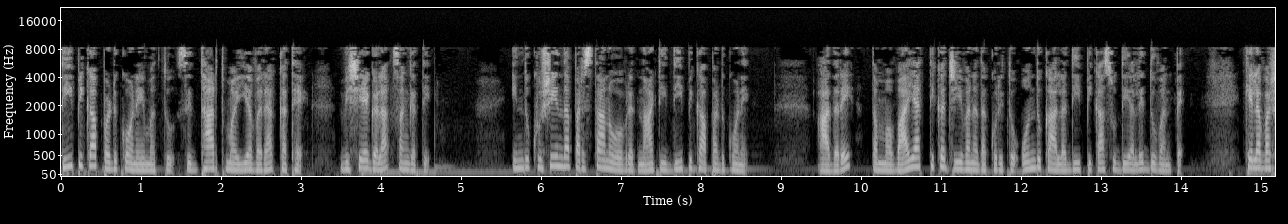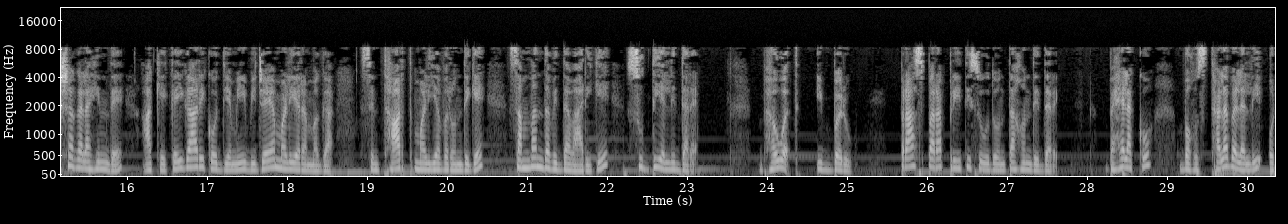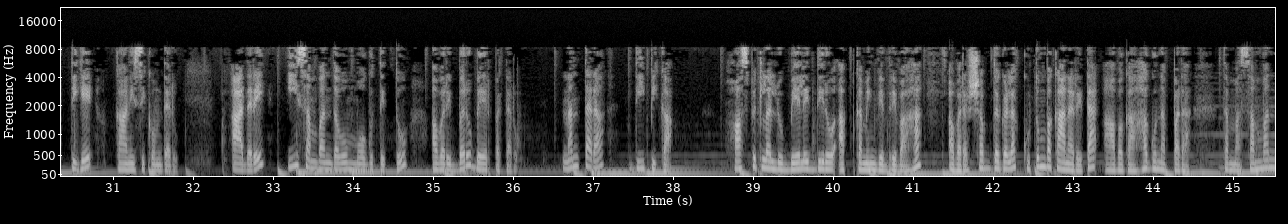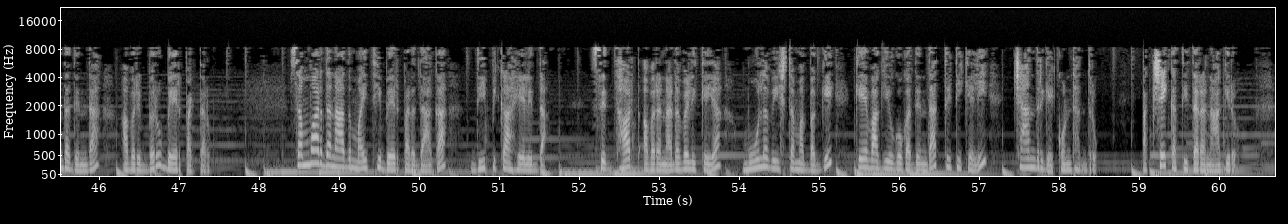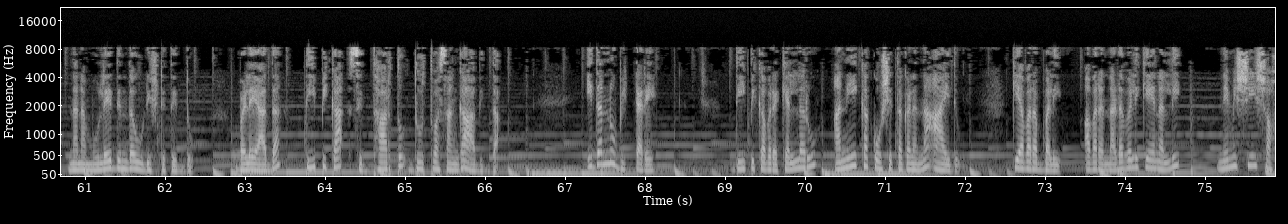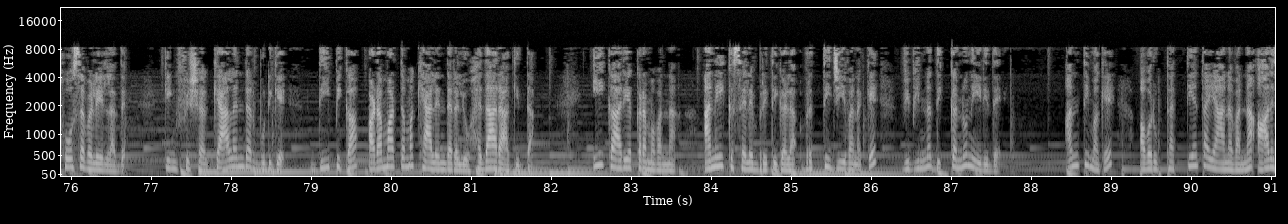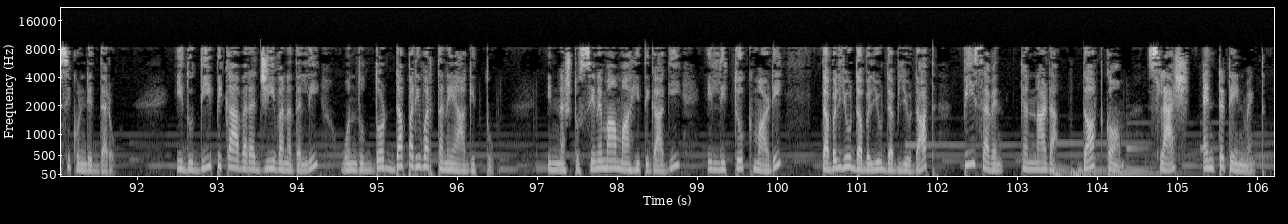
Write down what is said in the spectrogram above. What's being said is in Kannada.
ದೀಪಿಕಾ ಪಡುಕೋಣೆ ಮತ್ತು ಸಿದ್ಧಾರ್ಥ್ ಮಯ್ಯವರ ಕಥೆ, ವಿಷಯಗಳ ಸಂಗತಿ. ಇಂದು ಖುಷಿಯಿಂದ ಪರಿಸ್ತಾನೋ ನಾಟಿ ದೀಪಿಕಾ ಪಡುಕೋಣೆ. ಆದರೆ, ತಮ್ಮ ವಾಯಾತ್ತಿಕ ಜೀವನದ ಕುರಿತು ಒಂದು ಕಾಲ ದೀಪಿಕಾ ಸುದ್ದಿಯಲ್ಲಿದ್ದುವಂತೆ. ಕೆಲ ವರ್ಷಗಳ ಹಿಂದೆ ಆಕೆ ಕೈಗಾರಿಕೋದ್ಯಮಿ ವಿಜಯ ಮಳಿಯರ ಮಗ ಸಿದ್ಧಾರ್ಥ್ ಮಳಿಯವರೊಂದಿಗೆ ಸಂಬಂಧವಿದ್ದವಾರಿಗೆ ಸುದ್ದಿಯಲ್ಲಿದ್ದರೆ. ಭವತ್ ಇಬ್ಬರು ಪರಸ್ಪರ ಪ್ರೀತಿಸುವುದು ಅಂತ ಹೊಂದಿದ್ದರೆ. ಬೆಹಳಕ್ಕೂ ಬಹು ಸ್ಥಳಗಳಲ್ಲಿ ಒಟ್ಟಿಗೆ ಕಾಣಿಸಿಕೊಂಡರು. ಆದರೆ ಈ ಸಂಬಂಧವು ಮೋಗುತ್ತಿತ್ತು ಅವರಿಬ್ಬರು ಬೇರ್ಪಟ್ಟರು. ನಂತರ ದೀಪಿಕಾ. ಹಾಸ್ಪಿಟಲಲ್ಲೂ ಬೇಲಿದ್ದಿರೋ ಅಪ್ಕಮಿಂಗ್ ವಿವಾಹ ಅವರ ಶಬ್ದಗಳ ಕುಟುಂಬ ಕಾನರಿತ ಆವಾಗ ಹಗುನಪ್ಪದ ತಮ್ಮ ಸಂಬಂಧದಿಂದ ಅವರಿಬ್ಬರು ಬೇರ್ಪಟ್ಟರು. ಸಂವಾರ್ಧನಾದ ಮೈಥಿ ಬೇರ್ಪಡೆದಾಗ ದೀಪಿಕಾ ಹೇಳಿದ್ದ ಸಿದ್ಧಾರ್ಥ್ ಅವರ ನಡವಳಿಕೆಯ ಮೂಲವೀಷ್ಟಮ ಬಗ್ಗೆ ಕೇವಾಗಿಯೋಗದಿಂದ ತಿಟಿಕೆಲಿ ಚಾಂದ್ರಿಗೆ ಕೊಂಡಂದ್ರು. ಪಕ್ಷೇ ಕಥಿತರನಾಗಿರು ನನ್ನ ಮೂಲೆದಿಂದ ಉಡಿಷ್ಟಿತಿದ್ದು. ಬಳೆಯಾದ ದೀಪಿಕಾ ಸಿದ್ಧಾರ್ಥು ದೂತ್ವ ಸಂಘ ಆಗಿದ್ದ ಇದನ್ನು ಬಿಟ್ಟರೆ ದೀಪಿಕವರ ಕೆಲ್ಲರೂ ಅನೇಕ ಕೋಶಿತಗಳನ್ನ ಆಯ್ದು. ಅವರ ಬಳಿ ಅವರ ನಡವಳಿಕೆಯಲ್ಲಿ ನಿಮಿಷಿ ಶಹೋಸಗಳಿಲ್ಲದೆ ಕಿಂಗ್ ಫಿಶರ್ ಕ್ಯಾಲೆಂಡರ್ ಬುಡಿಗೆ ದೀಪಿಕಾ ಪಡಮಾಟಮ ಕ್ಯಾಲೆಂಡರಲ್ಲೂ ಹೆದಾರಾಗಿದ್ದ. ಈ ಕಾರ್ಯಕ್ರಮವನ್ನ ಅನೇಕ ಸೆಲೆಬ್ರಿಟಿಗಳ ವೃತ್ತಿ ಜೀವನಕ್ಕೆ ವಿಭಿನ್ನ ದಿಕ್ಕನ್ನು ನೀಡಿದೆ. ಅಂತಿಮಗೆ ಅವರು ಯಾನವನ್ನ ಆರಿಸಿಕೊಂಡಿದ್ದರು. ಇದು ದೀಪಿಕಾ ಅವರ ಜೀವನದಲ್ಲಿ ಒಂದು ದೊಡ್ಡ ಪರಿವರ್ತನೆಯಾಗಿತ್ತು. ಇನ್ನಷ್ಟು ಸಿನಿಮಾ ಮಾಹಿತಿಗಾಗಿ ಇಲ್ಲಿ ಟೂಕ್ ಮಾಡಿ W W W dot P seven Kannada dot com slash entertainment.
